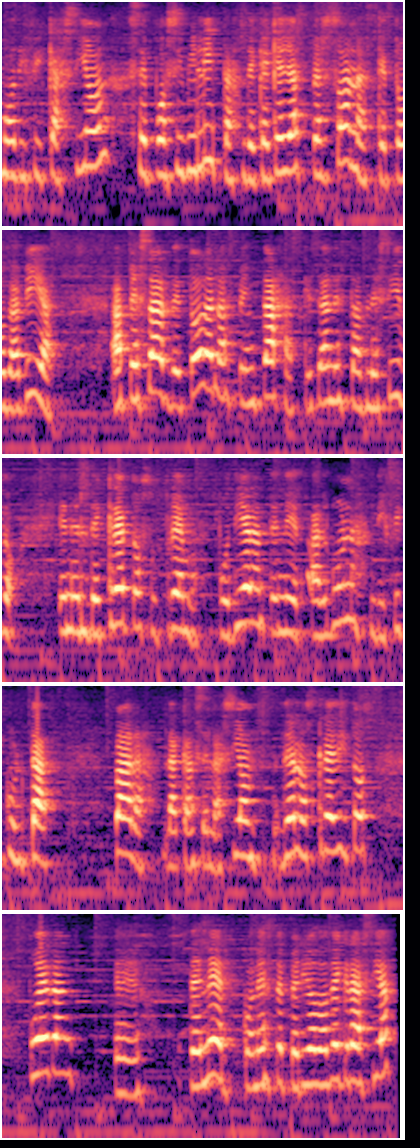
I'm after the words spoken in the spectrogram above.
modificación se posibilita de que aquellas personas que todavía, a pesar de todas las ventajas que se han establecido en el decreto supremo pudieran tener alguna dificultad para la cancelación de los créditos, puedan eh, tener con este periodo de gracia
